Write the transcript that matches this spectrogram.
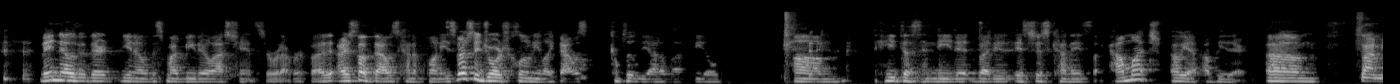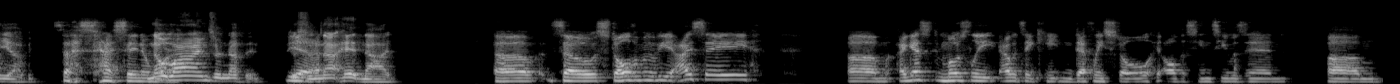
they know that they're, you know, this might be their last chance or whatever. But I, I, just thought that was kind of funny, especially George Clooney. Like that was completely out of left field. Um, he doesn't need it, but it, it's just kind of it's like, how much? Oh yeah, I'll be there. Um, Sign me up. So I say no. No more. lines or nothing. Just yeah, not head nod. Uh, so stole the movie. I say, um, I guess mostly I would say Keaton definitely stole all the scenes he was in, um,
